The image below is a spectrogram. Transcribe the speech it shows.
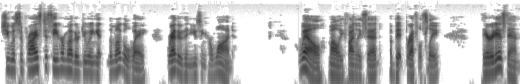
She was surprised to see her mother doing it the Muggle way, rather than using her wand. "Well," Molly finally said, a bit breathlessly, "there it is, then.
